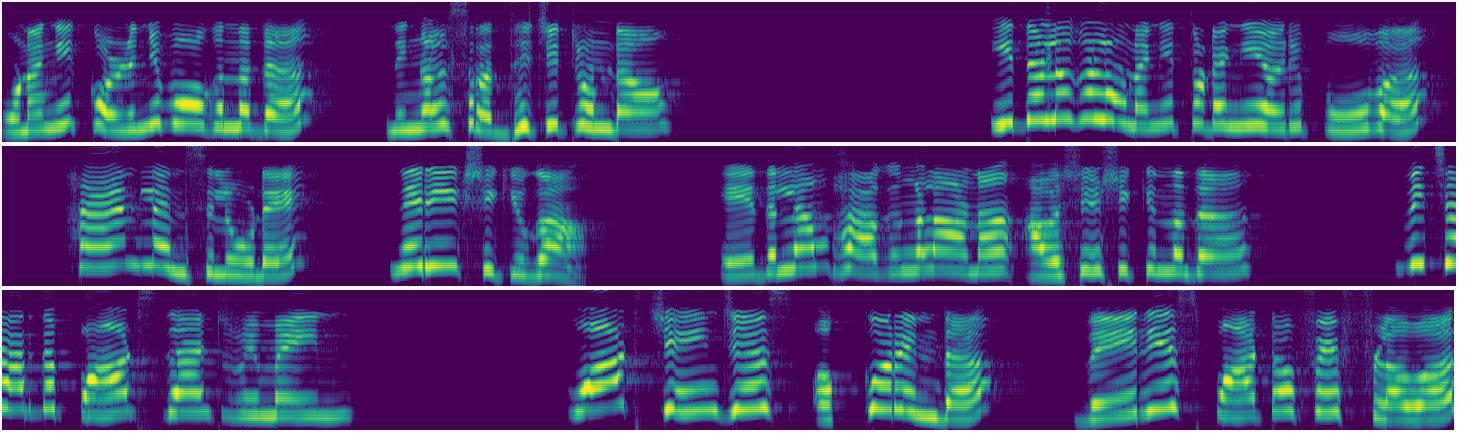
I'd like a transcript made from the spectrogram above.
ഉണങ്ങിക്കൊഴിഞ്ഞു പോകുന്നത് നിങ്ങൾ ശ്രദ്ധിച്ചിട്ടുണ്ടോ? ഇതളുകൾ ഉണങ്ങിത്തുടങ്ങിയ ഒരു പൂവ് ഹാൻഡ് ലെൻസിലൂടെ നിരീക്ഷിക്കുക. ഏതെല്ലാം ഭാഗങ്ങളാണ് അവശേഷിക്കുന്നത്? Which are the parts that remain what changes occur in the various part of a flower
